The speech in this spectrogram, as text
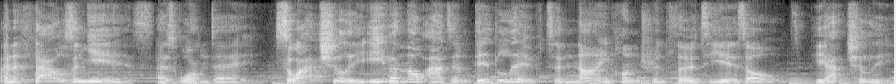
and a thousand years as one day. So actually, even though Adam did live to 930 years old, he actually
